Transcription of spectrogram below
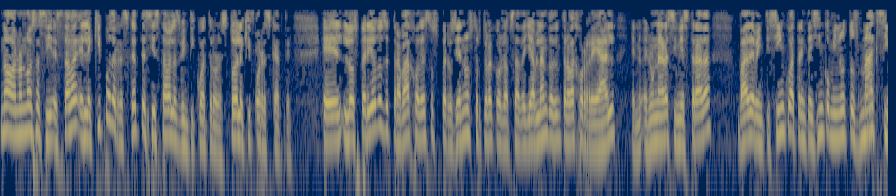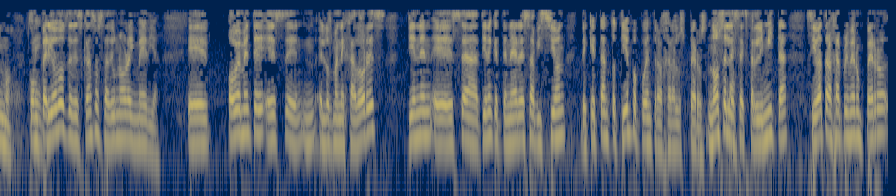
No, no, no es así. Estaba el equipo de rescate sí estaba a las 24 horas, todo el equipo de rescate. Eh, los periodos de trabajo de estos perros ya en una estructura colapsada, ya hablando de un trabajo real en, en un área siniestrada, va de 25 a 35 minutos máximo, con Sí. periodos de descanso hasta de una hora y media. Eh, obviamente es eh, los manejadores tienen esa tienen que tener esa visión de qué tanto tiempo pueden trabajar a los perros. No se les extralimita. Si va a trabajar primero un perro,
